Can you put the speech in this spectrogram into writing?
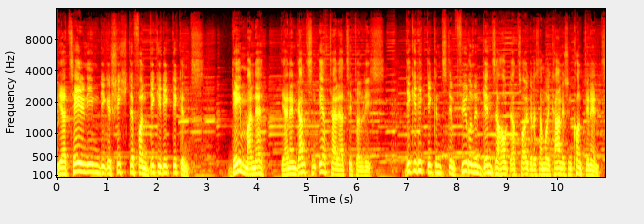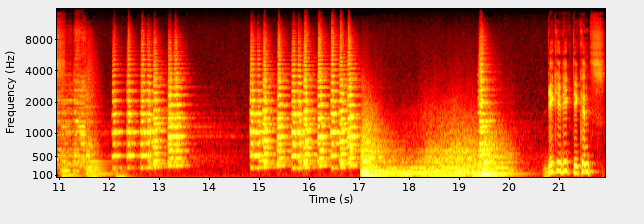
Wir erzählen Ihnen die Geschichte von Dickie Dick Dickens, dem Manne, der einen ganzen Erdteil erzittern ließ. Dickie Dick Dickens, dem führenden Gänsehauterzeuger des amerikanischen Kontinents. Dickie Dick Dickens,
